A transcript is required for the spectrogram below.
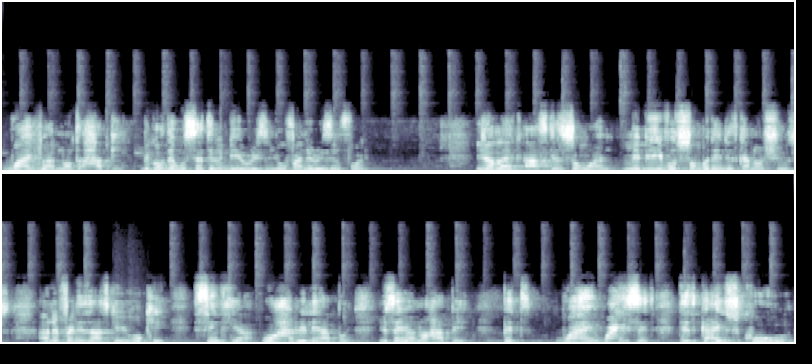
why you are not happy? Because there will certainly be a reason. You will find a reason for it. It's just like asking someone, maybe even somebody in this kind of shoes, and a friend is asking you, okay, Cynthia, what really happened? You say you are not happy, but why? Why is it? This guy is cool.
